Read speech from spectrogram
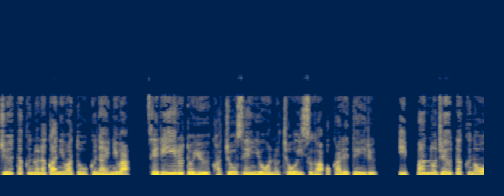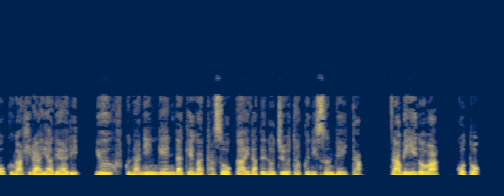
住宅の中庭と屋内には、セリールという課長専用の調椅子が置かれている。一般の住宅の多くが平屋であり、裕福な人間だけが多層階建ての住宅に住んでいた。ザビードは、こと、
